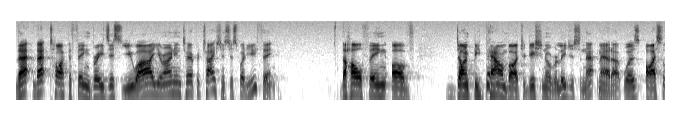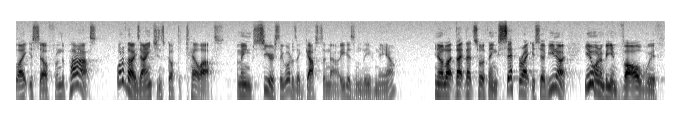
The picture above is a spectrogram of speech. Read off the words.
that, that type of thing breeds this you are your own interpretation. It's just what you think. The whole thing of don't be bound by tradition or religious in that matter was isolate yourself from the past. What have those ancients got to tell us? I mean, seriously, what does Augustine know? He doesn't live now. You know, like that, that sort of thing. Separate yourself. You don't, you don't want to be involved with,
